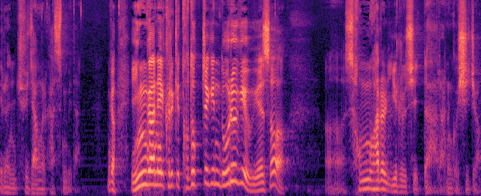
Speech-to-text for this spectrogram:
이런 주장을 갖습니다. 그러니까 인간의 그렇게 도덕적인 노력에 의해서 어, 성화를 이룰 수 있다라는 것이죠.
